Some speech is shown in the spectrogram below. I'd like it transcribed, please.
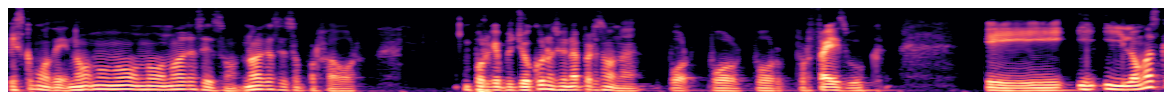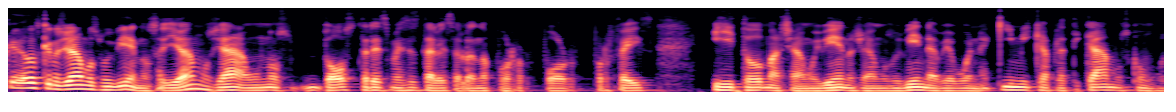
es como de, no, no, no, no, no hagas eso, no hagas eso, por favor. Porque pues yo conocí a una persona por, por, por, por Facebook y, y, lo más cagado es que nos llevamos muy bien, o sea, llevamos ya unos dos, tres meses tal vez hablando por, por, por Face y todo marchaba muy bien, nos llevamos muy bien, había buena química, platicábamos como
